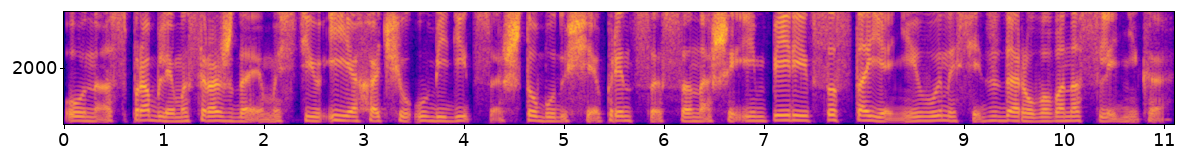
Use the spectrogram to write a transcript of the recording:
У нас проблемы с рождаемостью, и я хочу убедиться, что будущая принцесса нашей империи в состоянии выносить здорового наследника.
